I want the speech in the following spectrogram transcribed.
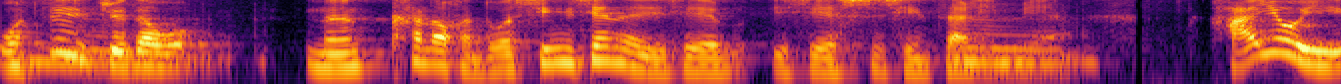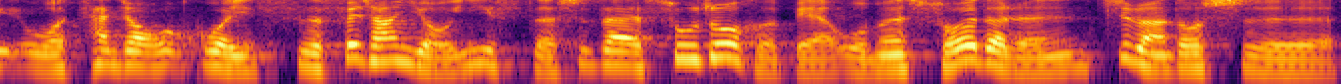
我自己觉得我能看到很多新鲜的一些一些事情在里面。还有一，我参加过一次非常有意思的是在苏州河边，我们所有的人基本上都是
